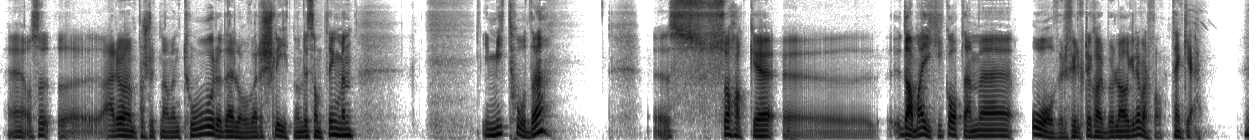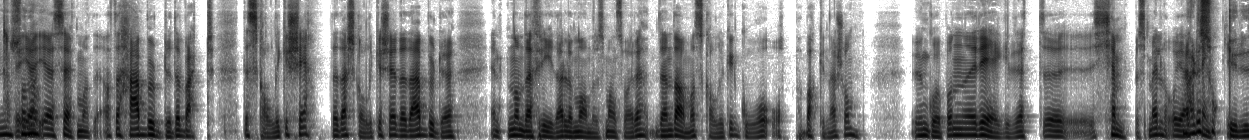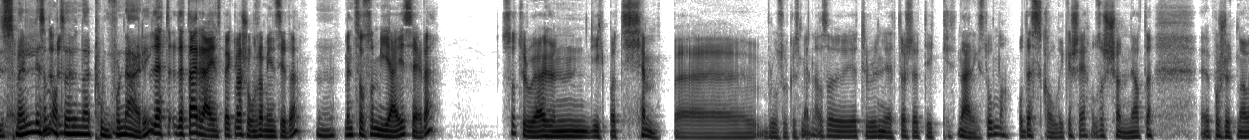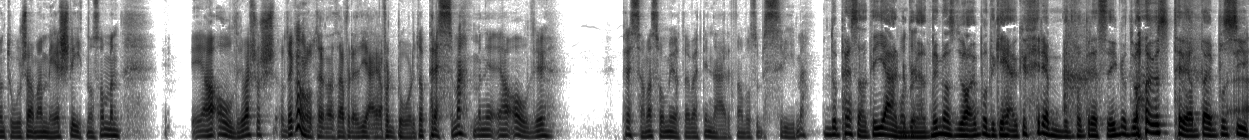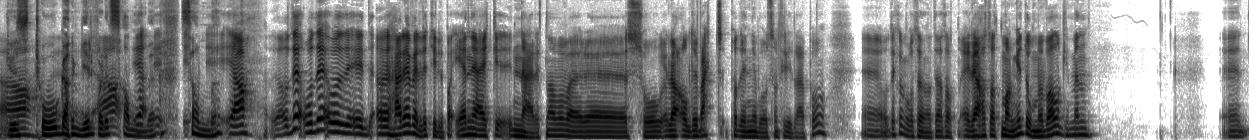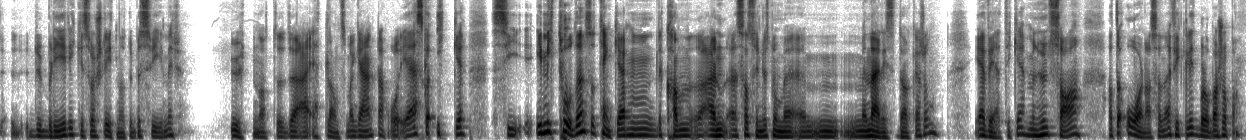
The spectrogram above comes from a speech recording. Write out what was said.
Eh, og så eh, er det jo på slutten av en tour, og det er lov å være sliten og litt sånne ting, men i mitt hode så har ikke eh, Dama gikk ikke opp der med overfylte karbolagre, i hvert fall, tenker jeg. Mm, Sånn, jeg, ja. jeg ser på meg at, at her burde det vært Det skal ikke skje. Det der skal ikke skje. Det der burde, enten om det er Frida eller noen andre som har ansvaret, den dama skal jo ikke gå opp bakken der sånn. Hun går på en regelrett uh, kjempesmell. Og jeg Men er det tenker- sukkersmell, liksom? At hun er tom for næring? dette, dette er ren spekulasjon fra min side. Men sånn som jeg ser det, så tror jeg hun gikk på et kjempeblodsukkersmell. Altså, jeg tror hun rett og slett gikk næringstom. Da. Og det skal ikke skje. Og så skjønner jeg at det, eh, på slutten av en toer så er man mer sliten og sånn, men jeg har aldri vært så Og det kan godt hende at det er fordi jeg er for dårlig til å presse meg, men jeg, har aldri pressa meg så mye at jeg har vært i nærheten av å besvime. Du har pressa deg til hjerneblødning. Altså, du har jo ikke, jeg er jo ikke fremmed for pressing. Og du har jo trent deg inn på sykehus Ja. to ganger for det samme. ja, samme. Ja, og, det, og, det, og det- her er jeg veldig tydelig på. En, jeg er ikke i nærheten av å være så Eller har aldri vært på det nivået som Frida er på. Eh, Og det kan godt hende at jeg har tatt Eller jeg har tatt mange dumme valg, men du blir ikke så sliten at du besvimer. Uten at det er et eller annet som er gærent. Da. Og jeg skal ikke si I mitt hode så tenker jeg hm, det kan, er sannsynligvis noe med, med næringstiltaket her sånn. Jeg vet ikke. Men hun sa at det ordna seg når jeg fikk litt blåbærsoppa.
